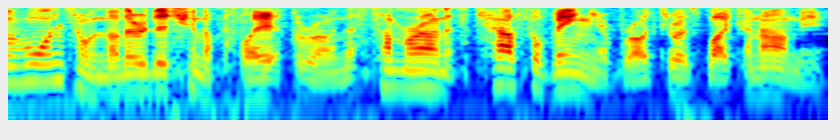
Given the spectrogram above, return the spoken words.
everyone to another edition of Play It Through, and this time around it's Castlevania, brought to us by Konami.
